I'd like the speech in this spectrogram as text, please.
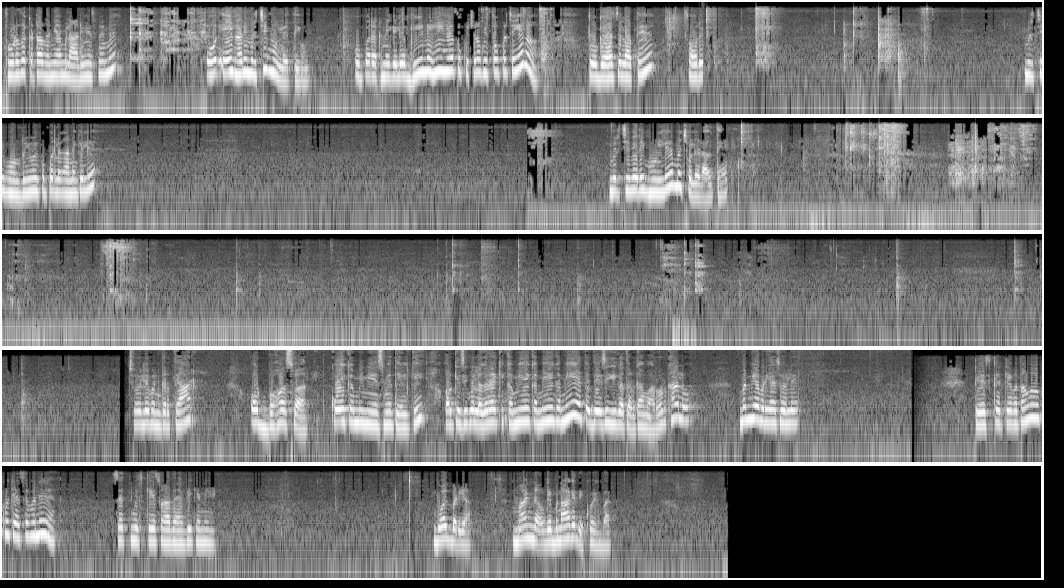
थोड़ा सा कटा धनिया मिला रही हूँ इसमें मैं। और एक हरी मिर्ची भून लेती हूँ। ऊपर रखने के लिए घी नहीं है तो कुछ ना कुछ तो ऊपर चाहिए ना। तो गैस जलाते हैं और मिर्ची भून रही हूँ एक ऊपर लगाने के लिए। मिर्ची मेरी भून ली है मैं छोले डालते हैं। छोले बनकर तैयार और बहुत स्वाद। कोई कमी नहीं है इसमें तेल की। और किसी को लग रहा है कि कमी है कमी है कमी है तो देसी घी का तड़का मारो और खा लो। बन गया बढ़िया छोले। टेस्ट करके बताऊँ आपको कैसे बने हैं? सचमुच के स्वाद है भी कि नहीं। बहुत बढ़िया। मान जाओगे, बना के देखो एक बार।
